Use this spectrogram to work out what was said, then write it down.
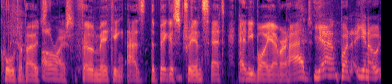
quote about All right. filmmaking as the biggest train set any boy ever had. Yeah, but you know,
